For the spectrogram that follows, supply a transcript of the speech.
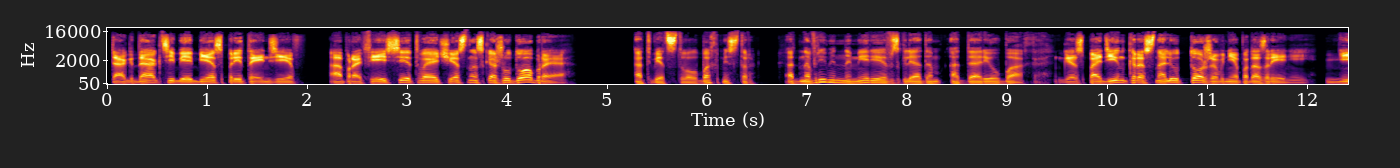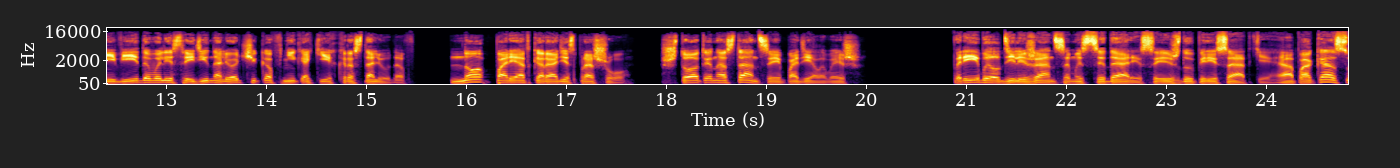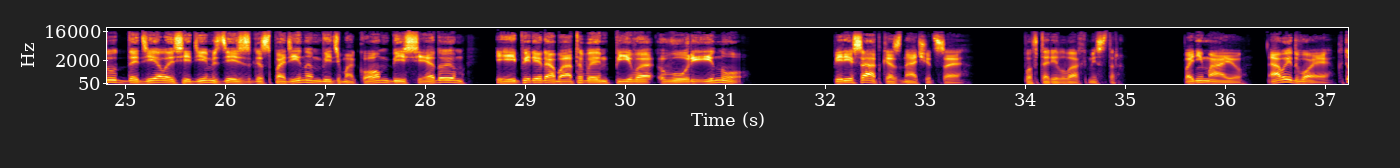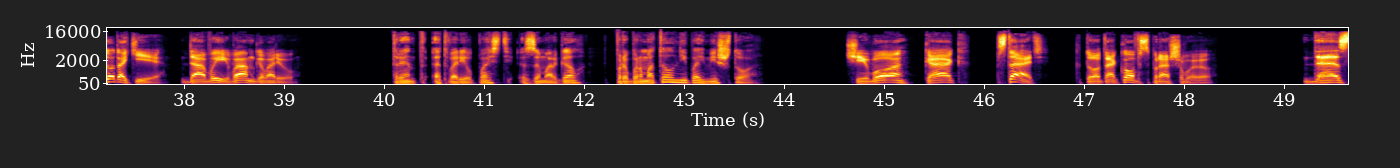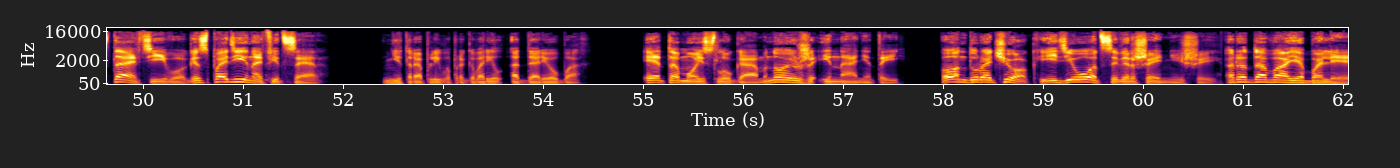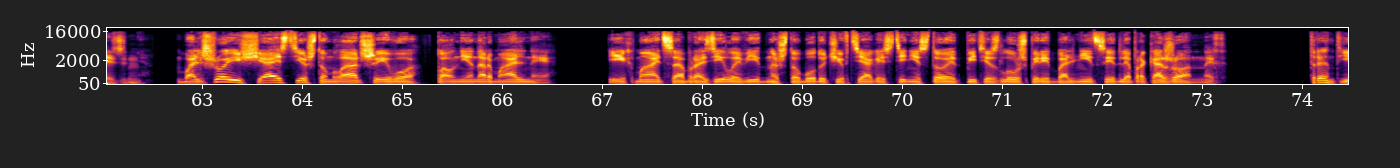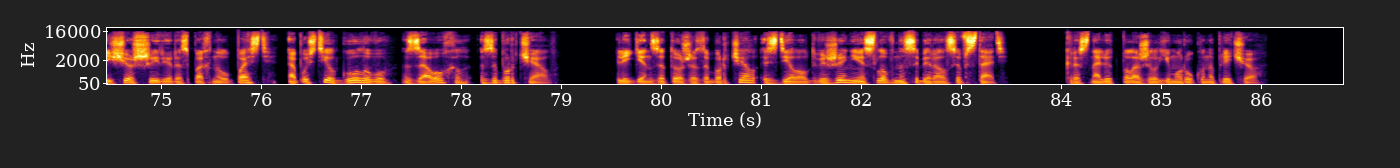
Тогда к тебе без претензий. А профессия твоя, честно скажу, добрая. Ответствовал Бахмистер, одновременно меряя взглядом Адарио Баха. «Господин краснолюд тоже вне подозрений. Не видывали среди налетчиков никаких краснолюдов. Но порядка ради спрошу. Что ты на станции поделываешь?» «Прибыл дилижансом из Цидариса и жду пересадки. А пока суд до дела сидим здесь с господином Ведьмаком, беседуем и перерабатываем пиво в урину». «Пересадка, значится», — повторил вахмистр. «Понимаю. А вы двое. Кто такие? Да вы, вам говорю». Трент отворил пасть, заморгал, пробормотал не пойми что. «Чего? Как? Встать! Кто таков, спрашиваю?» «Да оставьте его, господин офицер!» Неторопливо проговорил Адарио Бах. «Это мой слуга, мною же и нанятый. Он дурачок, идиот совершеннейший, родовая болезнь. Большое счастье, что младшие его вполне нормальные. Их мать сообразила, видно, что, будучи в тягости, не стоит пить из луж перед больницей для прокаженных. Трент еще шире распахнул пасть, опустил голову, заохал, забурчал. Легенза тоже забурчал, сделал движение, словно собирался встать. Краснолюд положил ему руку на плечо.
